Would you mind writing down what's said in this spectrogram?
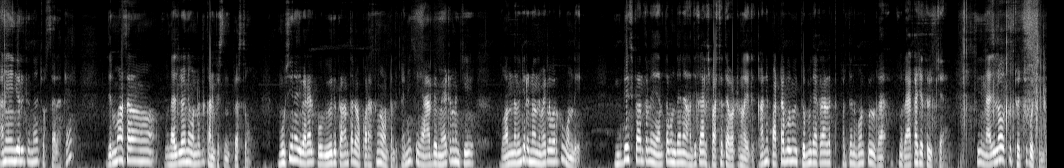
కానీ ఏం జరుగుతుందో చూస్తారంటే ధర్మాసనం నదిలోనే ఉన్నట్లు కనిపిస్తుంది ప్రస్తుతం. మూసీ నది వెడల్పు వివిధ ప్రాంతాల్లో ఒక రకంగా ఉంటుంది. కనీసం యాభై మీటర్ల నుంచి వంద నుంచి రెండు వందల మీటర్ల వరకు ఉంది. నిర్దేశ ప్రాంతంలో ఎంత ఉందనే అధికారులు స్పష్టత ఇవ్వటం లేదు. కానీ పట్టభూమి తొమ్మిది ఎకరాల పద్దెనిమిది గుంటలు రేఖాచిత్రం ఇచ్చారు. ఇది నదిలోకి చొచ్చుకొచ్చింది.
